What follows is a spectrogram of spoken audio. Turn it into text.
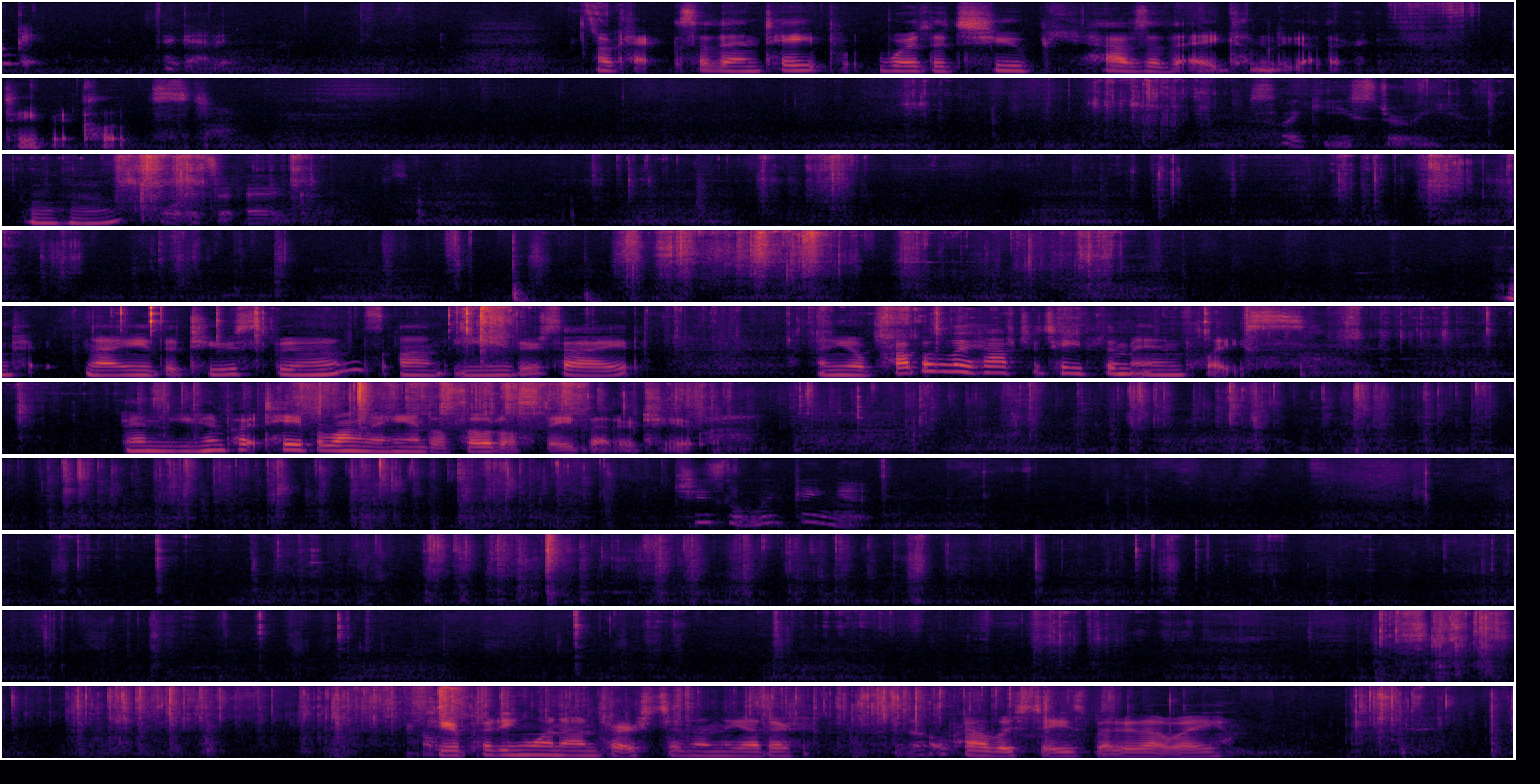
Okay, I got it. Okay, so then tape where the two halves of the egg come together. Tape it closed. It's like Eastery, Mm-hmm. or it's an egg. Okay, now you need the two spoons on either side, and you'll probably have to tape them in place. And you can put tape along the handle so it'll stay better too. She's licking it. You're putting one on first and then the other. No. Probably stays better that way.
